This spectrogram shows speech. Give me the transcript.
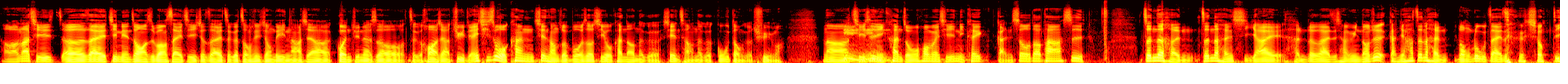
好了，那其实呃，在今年中华职棒赛季，就在这个中信兄弟拿下冠军的时候，这个画下句点。哎、欸，其实我看现场转播的时候，其实我看到那个现场那个古董有去嘛，那其实你看转播后面，其实你可以感受到他是。真的很真的很喜爱，很热爱这项运动，就是感觉他真的很融入在这个兄弟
